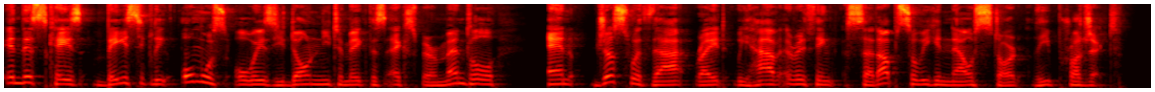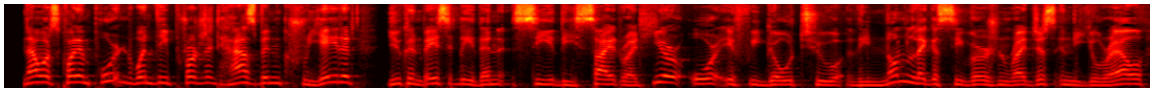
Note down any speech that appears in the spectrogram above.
In this case, basically almost always you don't need to make this experimental. And just with that, right, we have everything set up so we can now start the project. Now, what's quite important when the project has been created, you can basically then see the site right here. Or if we go to the non-legacy version, right, just in the URL,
